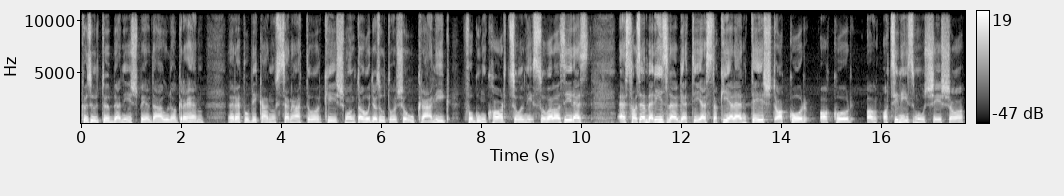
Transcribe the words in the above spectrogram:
közül többen is, például a Graham republikánus szenátor ki is mondta, hogy az utolsó ukránig fogunk harcolni. Szóval azért ezt, ezt ha az ember ízlelgeti ezt a kijelentést, akkor, akkor a, a cinizmus és a,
